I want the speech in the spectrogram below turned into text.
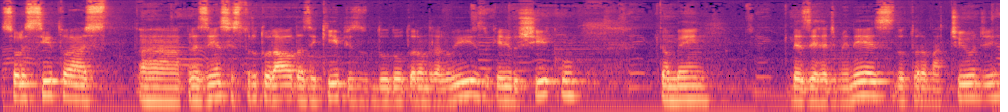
Solicito a, a presença estrutural das equipes do Dr. André Luiz, do querido Chico, também Bezerra de Menezes, doutora Matilde.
